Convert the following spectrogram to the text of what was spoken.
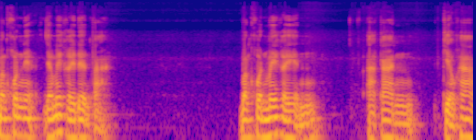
บางคนเนี่ยยังไม่เคยเดินป่า บางคนไม่เคยเห็นอาการเกี่ยวข้าว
